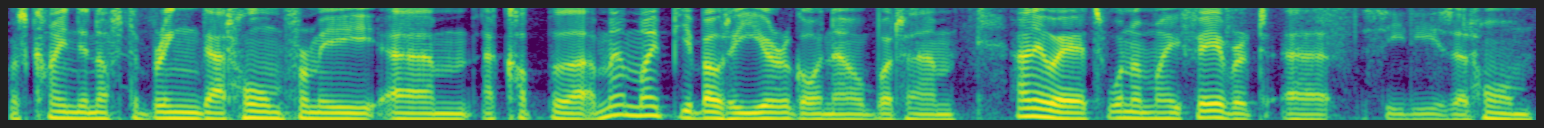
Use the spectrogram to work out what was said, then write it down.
was kind enough to bring that home for me um, a couple. Of, it might be about a year ago now, but um, anyway, it's one of my favourite uh, CDs at home.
